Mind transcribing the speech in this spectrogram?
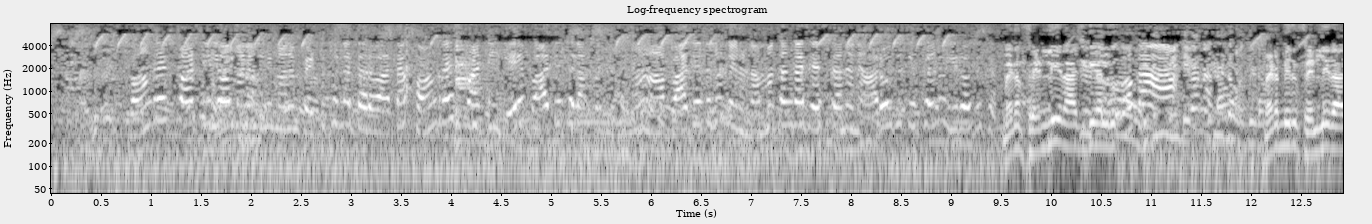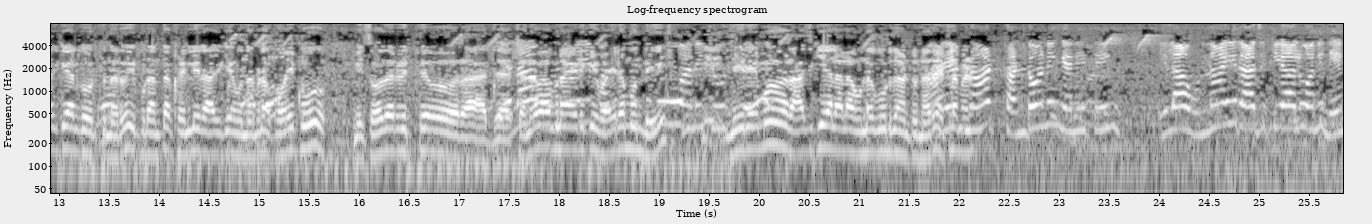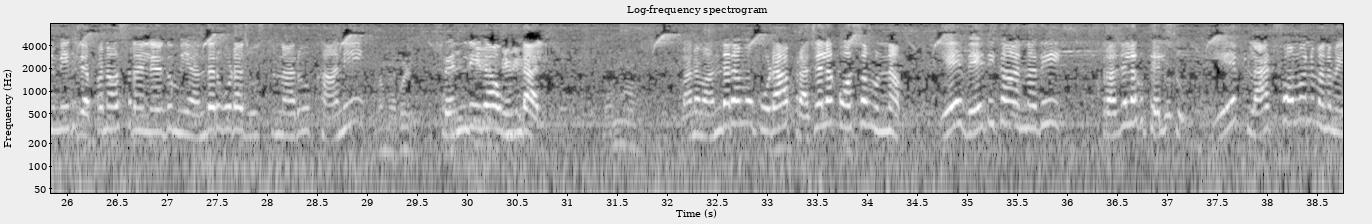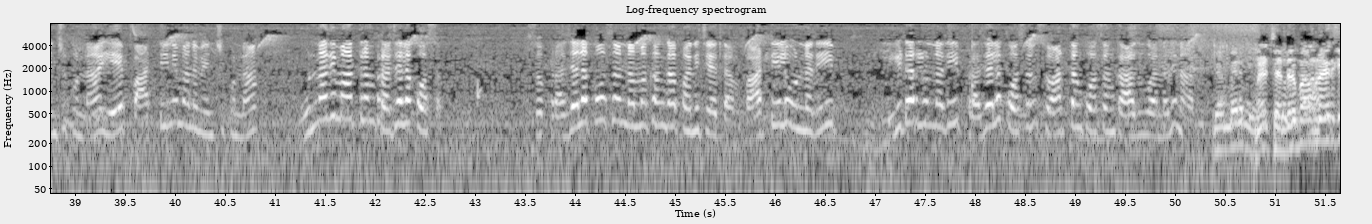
కాంగ్రెస్ పార్టీలో మనల్ని మనం పెట్టుకున్న తర్వాత కాంగ్రెస్ పార్టీ ఏ బాధ్యతలు అప్పగించినా ఆ బాధ్యతలు నేను నమ్మకంగా చేస్తానని ఆ రోజు చెప్పాను ఈ రోజు మేడం ఫ్రెండ్లీ రాజకీయాలు మేడం మీరు ఫ్రెండ్లీ రాజకీయాలు కోరుతున్నారు. ఇప్పుడు అంతా ఫ్రెండ్లీ రాజకీయం ఉంది. మేడం ఒకవైపు మీ సోదరుడితో జ- చంద్రబాబు నాయుడుకి వైరం ఉంది. మీరేమో రాజకీయాలు అలా ఉండకూడదు అంటున్నారు. ఎట్లా మేడం? నాట్ కండోనింగ్ ఎనీథింగ్ ఇలా ఉన్నాయి రాజకీయాలు అని నేను మీకు చెప్పనవసరం లేదు మీ అందరు కూడా చూస్తున్నారు. కానీ ఫ్రెండ్లీగా ఉండాలి. మనం అందరము కూడా ప్రజల కోసం ఉన్నాం. ఏ వేదిక అన్నది ప్రజలకు తెలుసు. ఏ ప్లాట్ఫామ్ని మనం ఎంచుకున్నా ఏ పార్టీని మనం ఎంచుకున్నా ఉన్నది మాత్రం ప్రజల కోసం. సో ప్రజల కోసం నమ్మకంగా పనిచేద్దాం పార్టీలు ఉన్నది లీడర్లు ఉన్నది ప్రజల కోసం స్వార్థం కోసం కాదు అన్నది నా చంద్రబాబు నాయుడు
